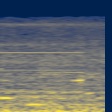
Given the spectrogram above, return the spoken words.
you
